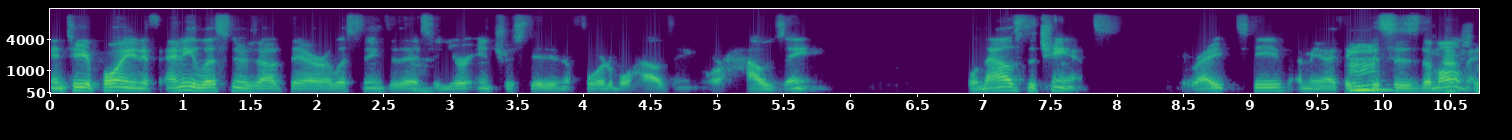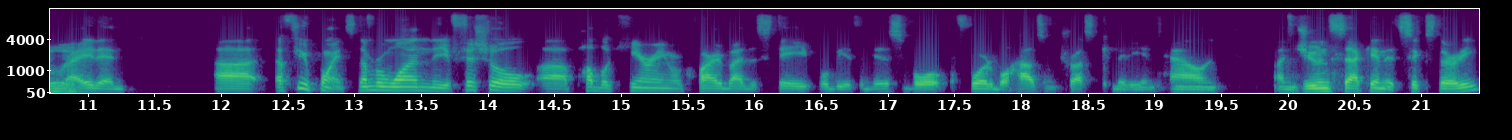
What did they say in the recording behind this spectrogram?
And to your point, if any listeners out there are listening to this and you're interested in affordable housing or housing, well, now's the chance, right, Steve? I mean, I think Mhm. this is the moment, Absolutely. right? And uh, a few points. Number one, the official uh, public hearing required by the state will be at the Municipal Affordable Housing Trust Committee in town on June 2nd at 6:30.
